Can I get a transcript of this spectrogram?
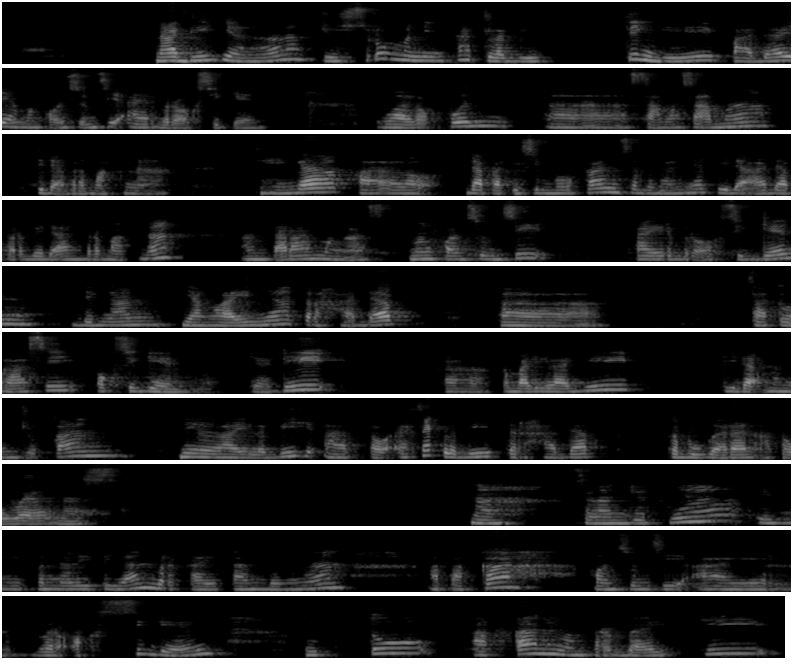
nadinya justru meningkat lebih tinggi pada yang mengkonsumsi air beroksigen. Walaupun sama-sama tidak bermakna. Sehingga kalau dapat disimpulkan sebenarnya tidak ada perbedaan bermakna antara mengkonsumsi air beroksigen dengan yang lainnya terhadap uh, saturasi oksigen. Jadi uh, kembali lagi tidak menunjukkan nilai lebih atau efek lebih terhadap kebugaran atau wellness. Nah, Selanjutnya, ini penelitian berkaitan dengan apakah konsumsi air beroksigen itu akan memperbaiki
